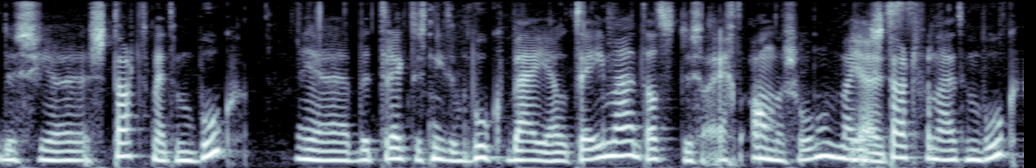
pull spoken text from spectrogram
Dus je start met een boek. Je betrekt dus niet een boek bij jouw thema. Dat is dus echt andersom. Maar Juist. je start vanuit een boek.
